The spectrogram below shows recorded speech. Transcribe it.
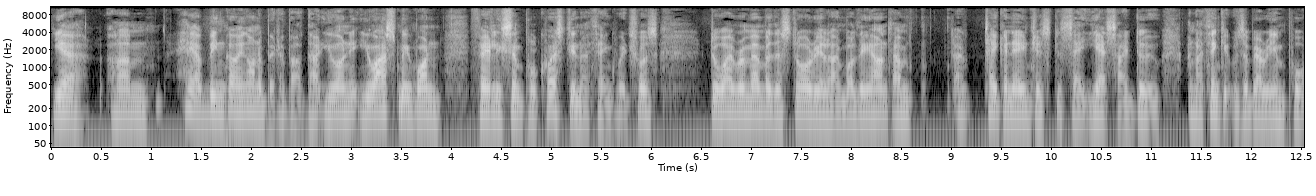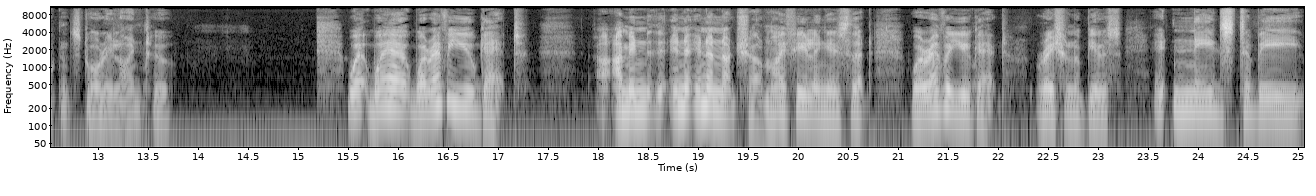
Yeah. Um, hey, I've been going on a bit about that. You only, you asked me one fairly simple question, I think, which was, do I remember the storyline? Well, the answer I'm I've taken ages to say yes, I do, and I think it was a very important storyline too. Where, where wherever you get, I mean, in in a nutshell, my feeling is that wherever you get racial abuse, it needs to be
